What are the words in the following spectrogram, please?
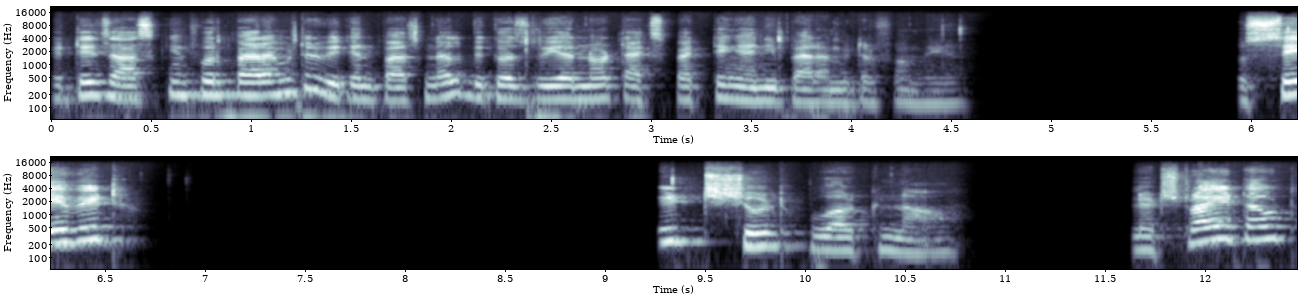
It is asking for parameter. We can pass null because we are not expecting any parameter from here. So save it it should work now. Let's try it out.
